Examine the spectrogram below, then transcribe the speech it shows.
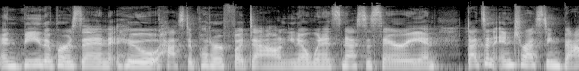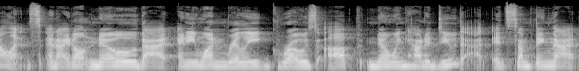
and be the person who has to put her foot down you know when it's necessary. And that's an interesting balance. And i don't know that anyone really grows up knowing how to do that. It's something that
